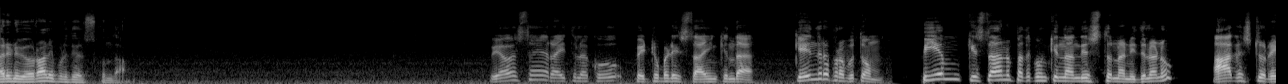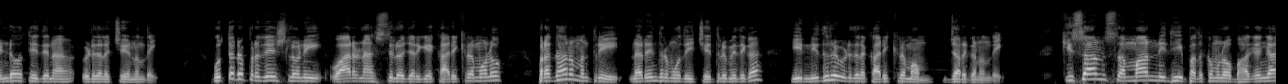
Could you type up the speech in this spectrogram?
మరిన్ని వివరాలు ఇప్పుడు తెలుసుకుందాం. వ్యవసాయ రైతులకు పెట్టుబడి సాయం కింద కేంద్ర ప్రభుత్వం పిఎం కిసాన్ పథకం కింద అందిస్తున్న నిధులను ఆగస్టు రెండవ తేదీన విడుదల చేయనుంది. ఉత్తరప్రదేశ్లోని వారణాసిలో జరిగే కార్యక్రమంలో ప్రధానమంత్రి నరేంద్ర మోదీ చేతుల మీదుగా ఈ నిధుల విడుదల కార్యక్రమం జరగనుంది. కిసాన్ సమ్మాన్ నిధి పథకంలో భాగంగా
